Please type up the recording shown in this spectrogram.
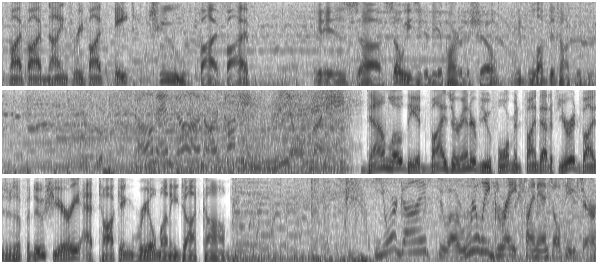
855-935-8255. It is uh, so easy to be a part of the show. We'd love to talk with you. Tom and Don are talking real money. Download the advisor interview form and find out if your advisor's a fiduciary at talkingrealmoney.com. Your guides to a really great financial future.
